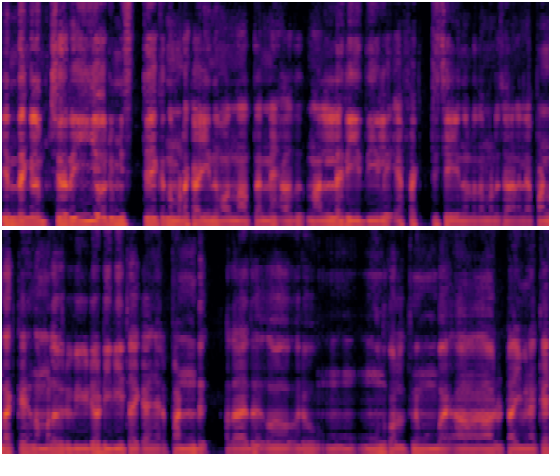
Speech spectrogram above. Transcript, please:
എന്തെങ്കിലും ചെറിയൊരു മിസ്റ്റേക്ക് നമ്മുടെ കയ്യിൽ നിന്ന് വന്നാൽ തന്നെ അത് നല്ല രീതിയിൽ എഫക്റ്റ് ചെയ്യുന്നുണ്ട് നമ്മുടെ ചാനലിൽ പണ്ടൊക്കെ നമ്മൾ ഒരു വീഡിയോ ഡിലീറ്റ് ആയി കഴിഞ്ഞാൽ പണ്ട് അതായത് ഒരു മൂന്ന് കൊല്ലത്തിന് മുമ്പ് ആ ഒരു ടൈമിനൊക്കെ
